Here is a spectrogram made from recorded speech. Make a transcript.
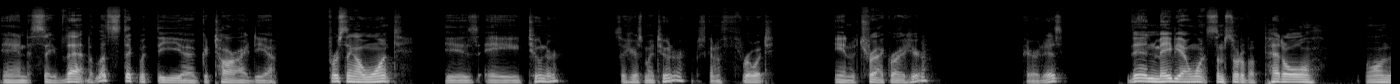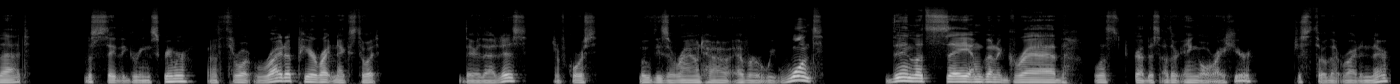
and save that. But let's stick with the uh, guitar idea. First thing I want is a tuner. So here's my tuner. I'm just going to throw it in a track right here. There it is. Then maybe I want some sort of a pedal on that. Let's say the green screamer. I'm going to throw it right up here, right next to it. There that is. And of course, move these around however we want. Then let's say I'm going to grab, let's grab this other Engl right here. Just throw that right in there.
